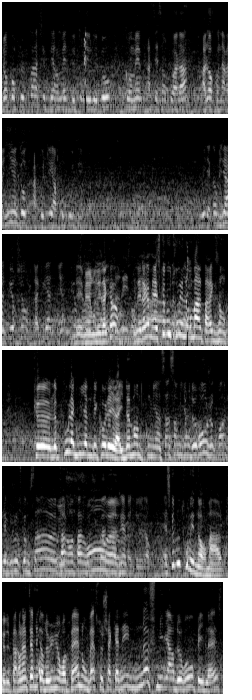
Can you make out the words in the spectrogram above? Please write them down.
Donc on ne peut pas se permettre de tourner le dos quand même à ces emplois-là alors qu'on n'a rien d'autre à côté à proposer. Oui, d'accord, mais Il y a urgence, la Guyane, il y a Mais, urgence. mais on est d'accord. On est d'accord. Mais est-ce que vous trouvez normal, par exemple, que le pour la Guyane décollé, là, il demande combien? 500 millions d'euros, je crois, quelque chose comme ça, euh, Oui, par, je- par je an euh, leur- Est-ce que vous trouvez normal que par l'intermédiaire de l'Union européenne, on verse chaque année 9 milliards d'euros au pays de l'Est?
